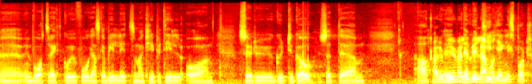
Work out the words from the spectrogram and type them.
Eh, en våtdräkt går ju att få ganska billigt som man klipper till och så är du good to go. Så att, ehm, ja, ja det blir en väldigt den blir tillgänglig sport.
